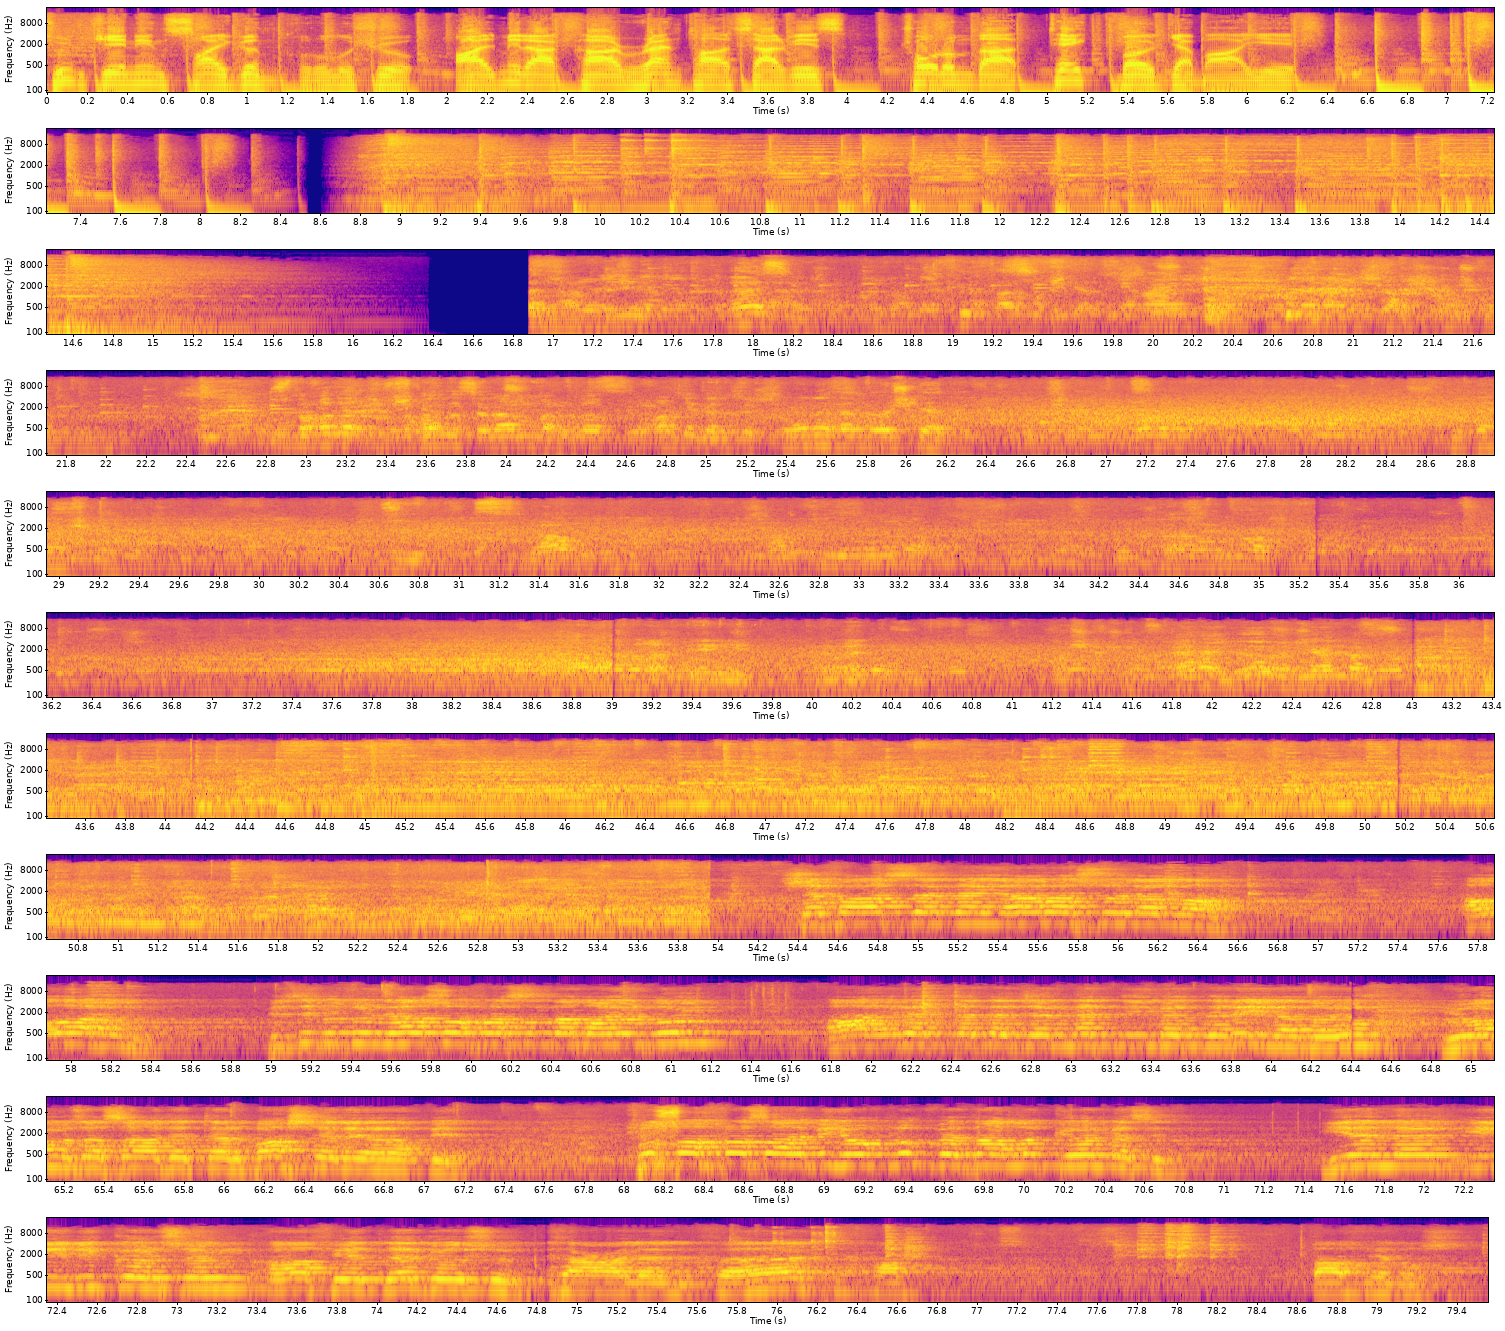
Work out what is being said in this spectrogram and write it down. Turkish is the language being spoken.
Türkiye'nin saygın kuruluşu Almira Car Rental Servis Çorum'da tek bölge bayi. Mustafa da, Mustafa'nın da selamı var. O da yukarıda gelecek. Mehmet Efendi hoş geldin. Birden hoş geldin. Şefaat senden ya Resulallah. Allah'ım bizi bu dünya sofrasında doyurdun. Ahirette de cennet nimetleriyle doyur. Yuvamıza saadetler bahşeyle ya Rabbi. Bu sofra sahibi yokluk ve darlık görmesin. Yiyenler iyilik görsün, afiyetler görsün. Teala'l Fatiha. Afiyet olsun.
